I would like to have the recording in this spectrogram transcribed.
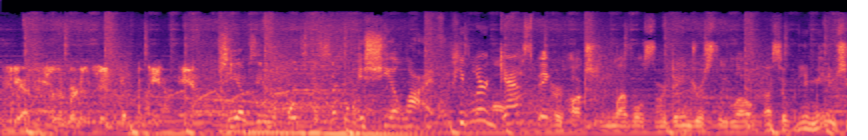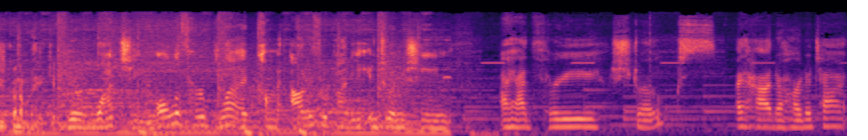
What's the actual emergency? TMZ reports the singer was Is she alive? People are gasping. Her oxygen levels were dangerously low. I said, What do you mean if she's gonna make it? You're watching all of her blood come out of her body into a machine. I had three strokes. I had a heart attack.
